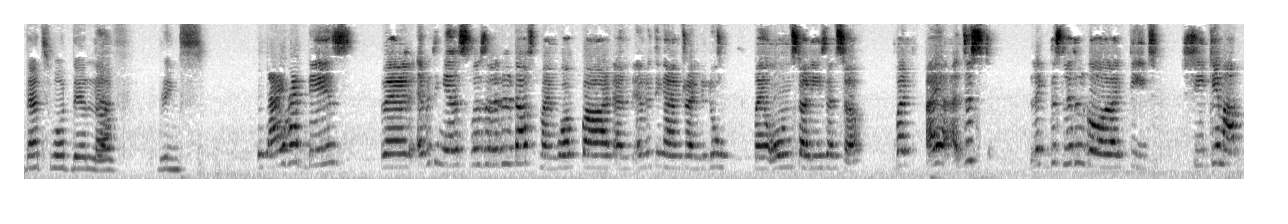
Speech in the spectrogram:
That's what their love brings. I had days where everything else was a little tough, my work part and everything I'm trying to do, my own studies and stuff. But I, I just, like this little girl I teach, she came up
